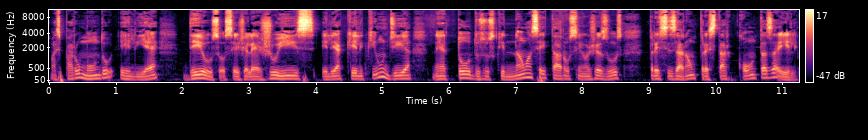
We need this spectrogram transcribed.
mas para o mundo ele é Deus, ou seja, ele é juiz, ele é aquele que um dia, né, todos os que não aceitaram o Senhor Jesus precisarão prestar contas a ele.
